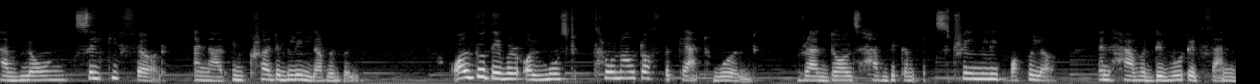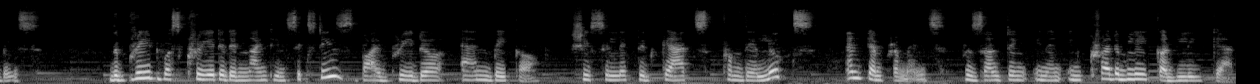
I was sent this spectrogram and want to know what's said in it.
have long, silky fur and are incredibly lovable. Although they were almost thrown out of the cat world, ragdolls have become extremely popular and have a devoted fan base. The breed was created in 1960s by breeder Ann Baker. She selected cats from their looks and temperaments, resulting in an incredibly cuddly cat.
